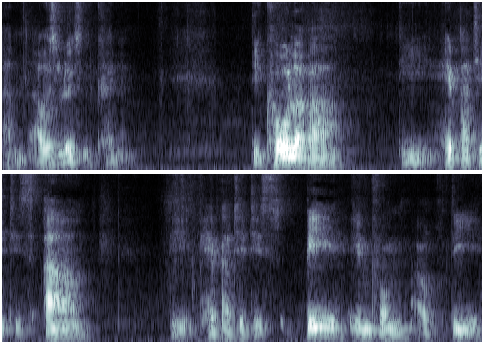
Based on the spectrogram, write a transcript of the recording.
ähm, auslösen können. Die Cholera, die Hepatitis A, die Hepatitis B-Impfung, auch die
